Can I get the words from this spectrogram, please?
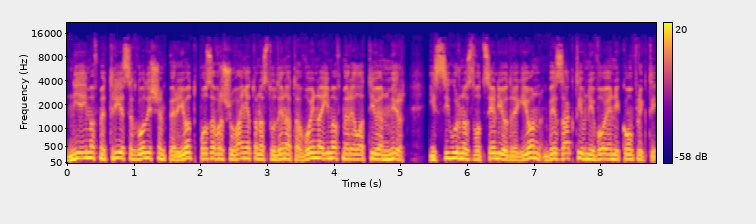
Ние имавме 30 годишен период по завршувањето на студената војна имавме релативен мир и сигурност во целиот регион без активни воени конфликти,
